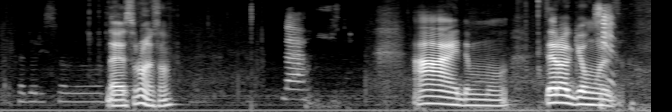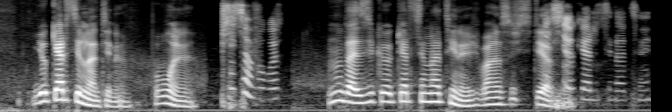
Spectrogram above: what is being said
Dacă doriți să-l... Da, e frumos, nu? Da. Haide, mă. Te rog eu mult. Eu chiar țin la tine. Pe bune. Ce ți-am făcut? Nu, dar zic că eu chiar țin la tine și v-am să știți Și asta. eu chiar țin la tine.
